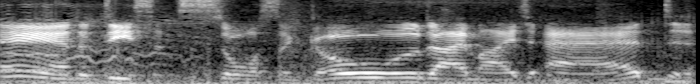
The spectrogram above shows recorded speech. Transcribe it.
And a decent source of gold, I might add.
